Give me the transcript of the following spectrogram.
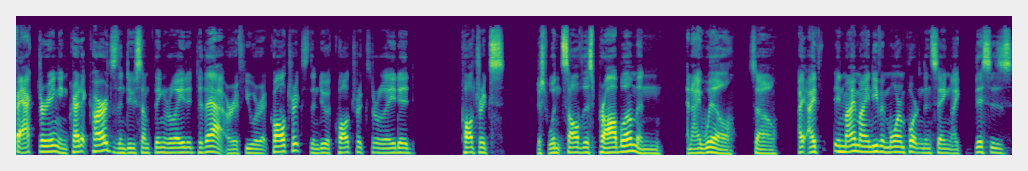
factoring and credit cards, then do something related to that. Or if you were at Qualtrics, then do a Qualtrics related. Qualtrics just wouldn't solve this problem, and and I will. So I, I in my mind, even more important than saying like this is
